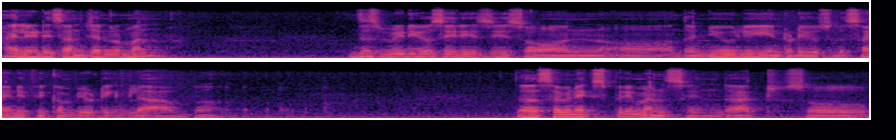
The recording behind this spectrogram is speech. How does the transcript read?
Hi ladies and gentlemen. This video series is on uh, the newly introduced scientific computing lab. There are seven experiments in that. So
